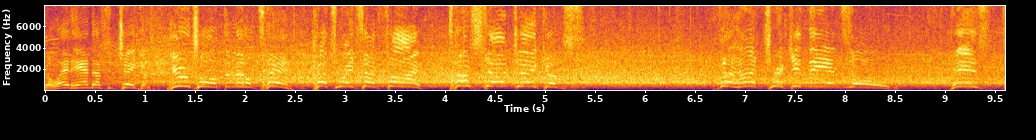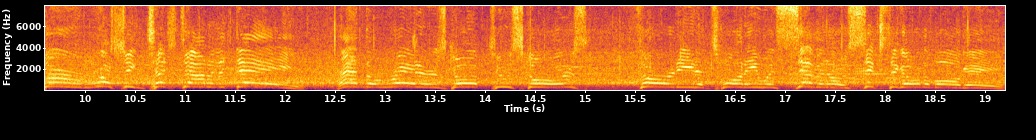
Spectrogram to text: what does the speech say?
Delayed handoff to Jacobs. Huge hole at the middle, 10. Cuts right side, 5. Touchdown, Jacobs. The hat trick in the end zone. His third rushing touchdown of the day. And the Raiders go up two scores, 30 to 20 with 7.06 to go in the ball game.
